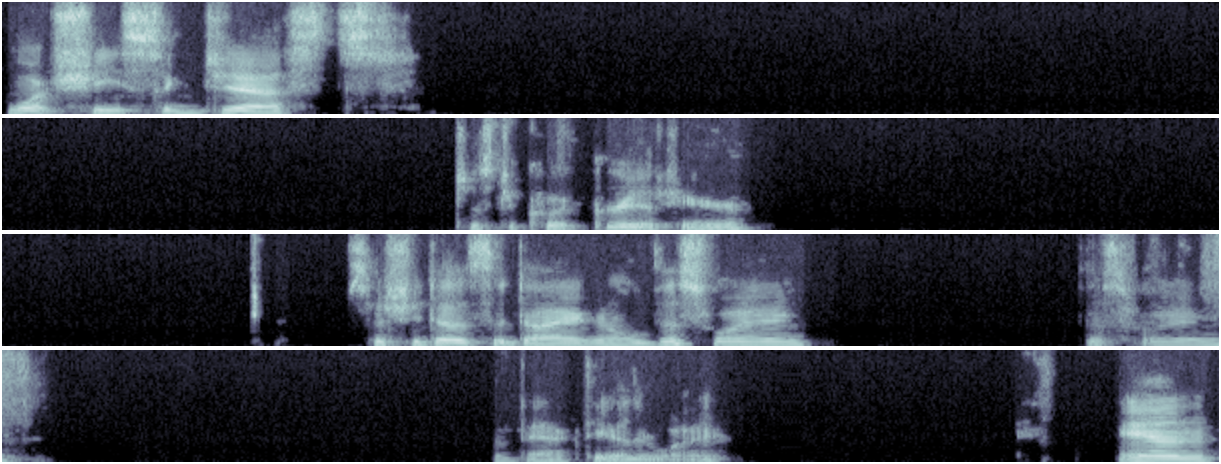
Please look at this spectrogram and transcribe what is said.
what she suggests. Just a quick grid here. So she does the diagonal this way, this way, and back the other way. And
